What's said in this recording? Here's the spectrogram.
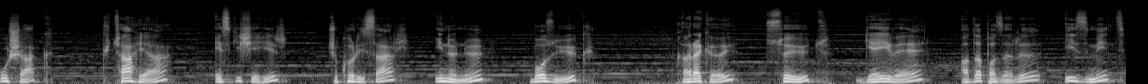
Uşak, Kütahya, Eskişehir, Çukurhisar, İnönü, Bozüyük, Karaköy, Söğüt, Geyve, Adapazarı, İzmit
